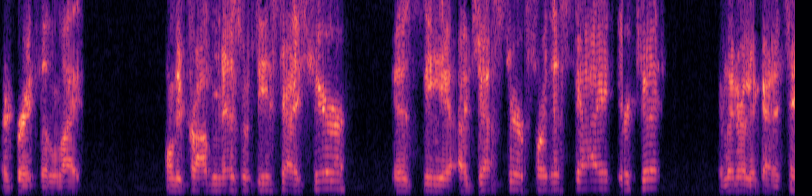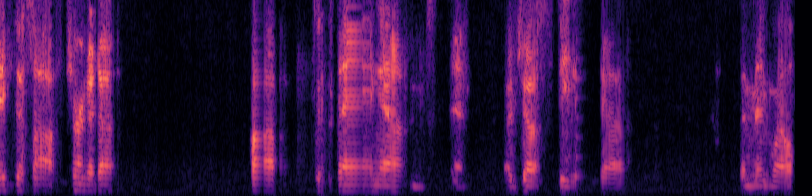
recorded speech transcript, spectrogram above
a great little light. Only problem is with these guys here is the adjuster for this guy. You literally got to take this off, turn it up, pop the thing out, and, and adjust the uh, the Mean Well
